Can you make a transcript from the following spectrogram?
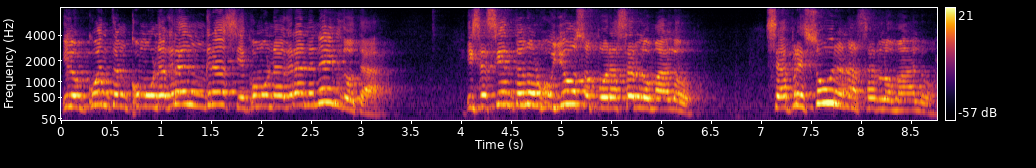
Y lo encuentran como una gran gracia, como una gran anécdota. Y se sienten orgullosos por hacer lo malo. Se apresuran a hacer lo malo.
